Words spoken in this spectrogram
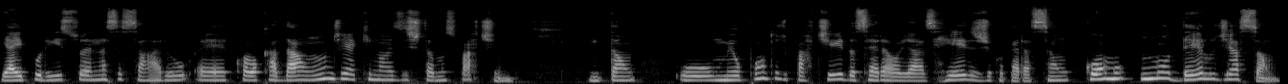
E aí, por isso, é necessário é, colocar da onde é que nós estamos partindo. Então, o meu ponto de partida será olhar as redes de cooperação como um modelo de ação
